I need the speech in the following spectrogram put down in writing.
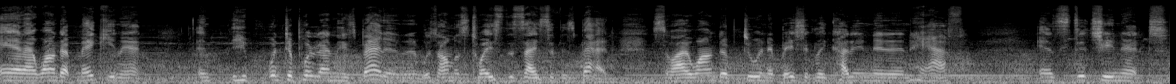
And I wound up making it, and he went to put it on his bed, and it was almost twice the size of his bed. So I wound up doing it, basically cutting it in half and stitching it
